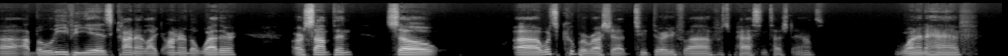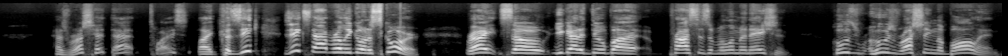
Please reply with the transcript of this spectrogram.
uh, I believe he is kind of like under the weather or something. So, uh, what's Cooper Rush at? 235. What's passing touchdowns? One and a half. Has Rush hit that twice? Like, cause Zeke, Zeke's not really going to score, right? So you got to do by process of elimination. Who's who's rushing the ball in?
